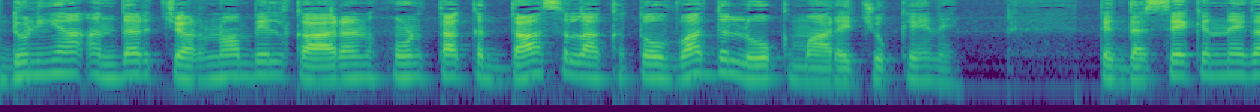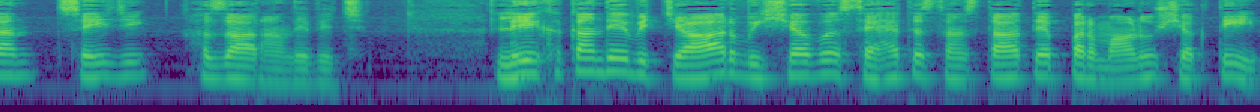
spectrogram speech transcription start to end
ਦੁਨੀਆ ਅੰਦਰ ਚਰਨੋਬਿਲ ਕਾਰਨ ਹੁਣ ਤੱਕ 10 ਲੱਖ ਤੋਂ ਵੱਧ ਲੋਕ ਮਾਰੇ ਚੁੱਕੇ ਨੇ। ਤੇ ਦੱਸੇ ਕਿੰਨੇ ਗੰ? ਸਹੀ ਜੀ, ਹਜ਼ਾਰਾਂ ਦੇ ਵਿੱਚ। ਲੇਖਕਾਂ ਦੇ ਵਿਚਾਰ, ਵਿਸ਼ਵ ਸਿਹਤ ਸੰਸਥਾ ਤੇ ਪਰਮਾਣੂ ਸ਼ਕਤੀ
